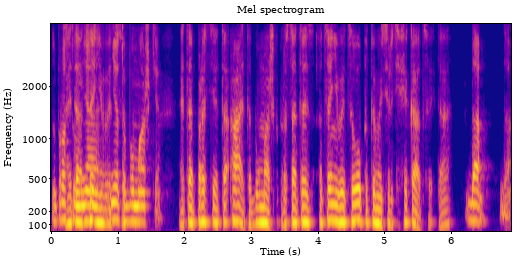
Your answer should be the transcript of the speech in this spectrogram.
но просто это у меня нету бумажки. Это, прости, это, а, это бумажка, просто это оценивается опытом и сертификацией, да? Да, да.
